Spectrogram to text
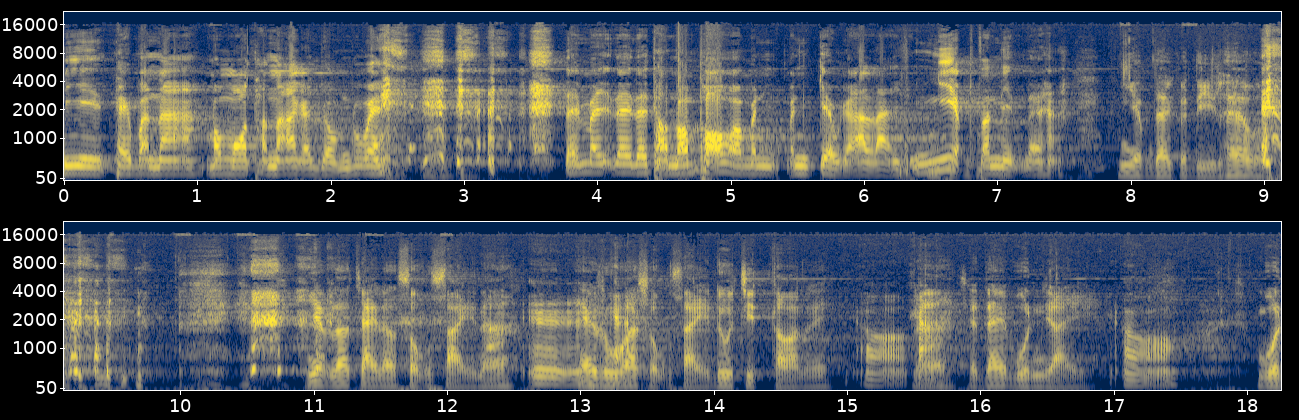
มีเทวนา มาโมทนากับโยมด้วย แต่ไม่ได้ได้ถามน้องพ่อว่ามันมันเกี่ยวกับอะไร เงียบสนิทเลยค่ะเงียบได้ก็ดีแล้ว เงียบแล้วใจเราสงสัยนะเออให้รู้ว่าสงสัยดูจิตต่อเลยอ๋อนะค่ะจะได้บุญใหญ่อ๋อบุญ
